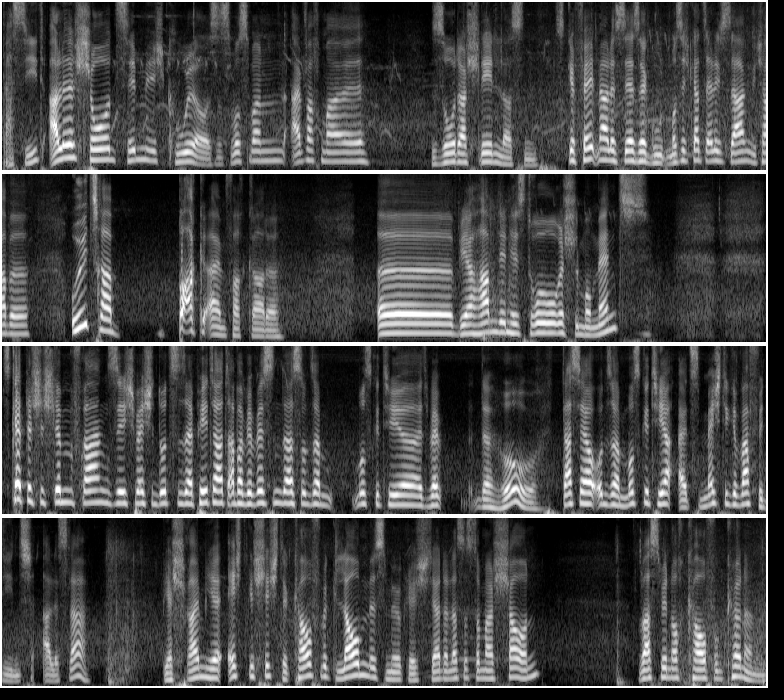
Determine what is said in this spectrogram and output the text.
Das sieht alles schon ziemlich cool aus. Das muss man einfach mal so da stehen lassen. Das gefällt mir alles sehr, sehr gut. Muss ich ganz ehrlich sagen, ich habe ultra Bock einfach gerade. Äh, wir haben den historischen Moment. Skeptische Stimmen fragen sich, welchen Nutzen sein Peter hat, aber wir wissen, dass unser Musketier als oh, dass er unser Musketier als mächtige Waffe dient. Alles klar. Wir schreiben hier echt Geschichte. Kauf mit Glauben ist möglich. Ja, dann lass uns doch mal schauen, was wir noch kaufen können.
